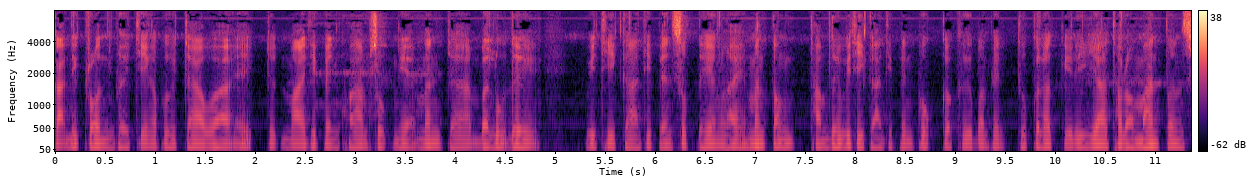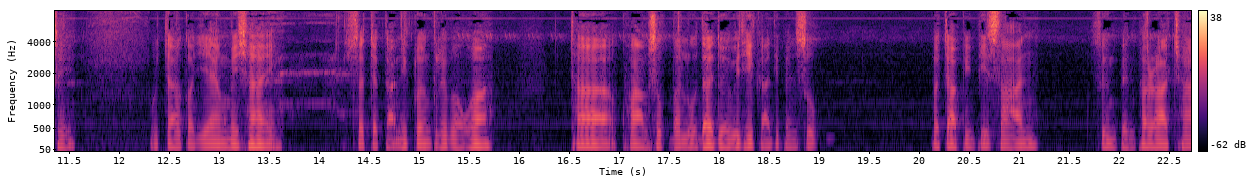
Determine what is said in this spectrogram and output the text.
กะนิครนเคยเถียงกับพระพุทธเจ้าว่าจุดหมายที่เป็นความสุขเนี่ยมันจะบรรลุด้วย วิธีการที่เป็นสุขได้อย่างไร มันต้องทำด้วยวิธีการที่เป็นทุกข์ก็คือบำเพ็ญทุกขลกิริยาทรมานตนสิพระเจ้าก็แย้งไม่ใช่ สัจจการนิกรนก็เลยบอกว่า ถ้าความสุขบรรลุได้โดยวิธีการที่เป็นสุข พระเจ้าพิมพิสาร ซึ่งเป็นพระราชา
